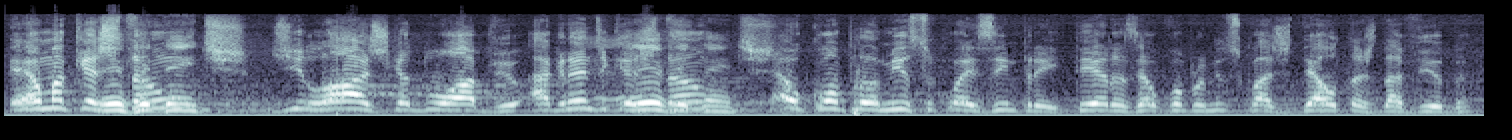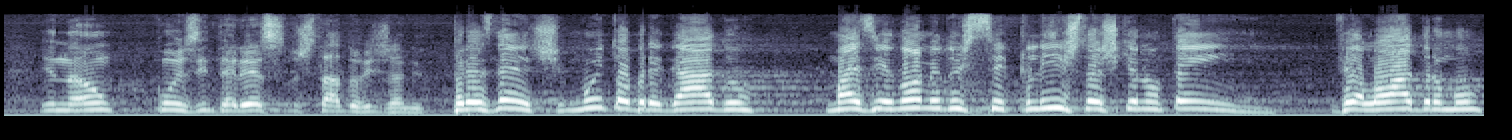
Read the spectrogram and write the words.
É uma questão Evidente. de lógica do óbvio. A grande questão Evidente. é o compromisso com as empreiteiras, é o compromisso com as deltas da vida e não com os interesses do Estado do Rio de Janeiro. Presidente, muito obrigado. Mas em nome dos ciclistas que não têm velódromo,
